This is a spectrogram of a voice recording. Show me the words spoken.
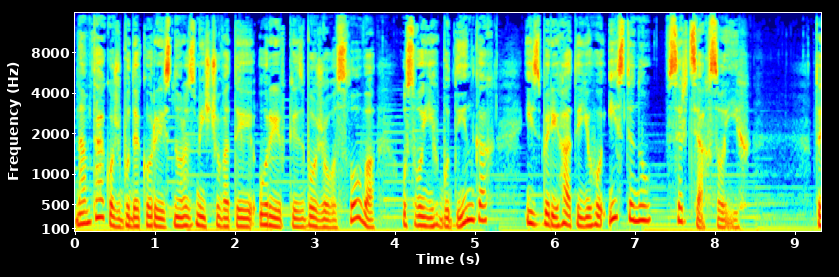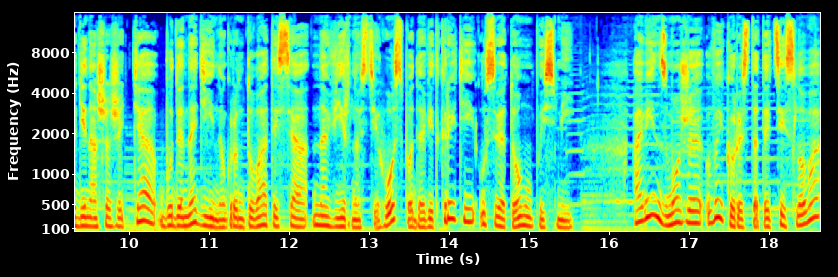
Нам також буде корисно розміщувати уривки з Божого Слова у своїх будинках і зберігати його істину в серцях своїх. Тоді наше життя буде надійно ґрунтуватися на вірності Господа, відкритій у Святому Письмі, а Він зможе використати ці слова,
